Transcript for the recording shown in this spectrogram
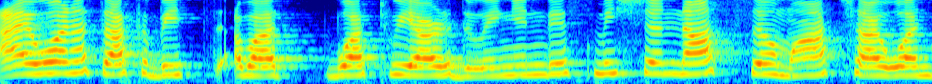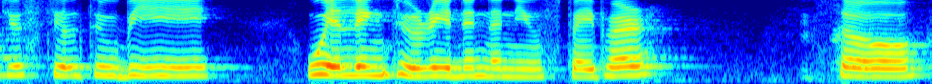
I want to talk a bit about what we are doing in this mission. Not so much. I want you still to be willing to read in the newspaper. So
